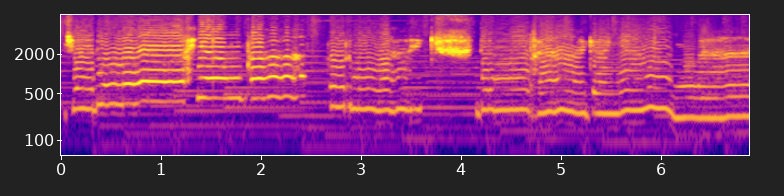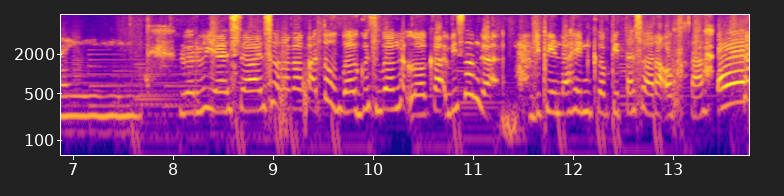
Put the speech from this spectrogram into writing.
Jadilah yang tak ternilai Demi raga yang lain Luar biasa, suara kakak tuh bagus banget loh kak Bisa nggak dipindahin ke pita suara okta? Oh,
